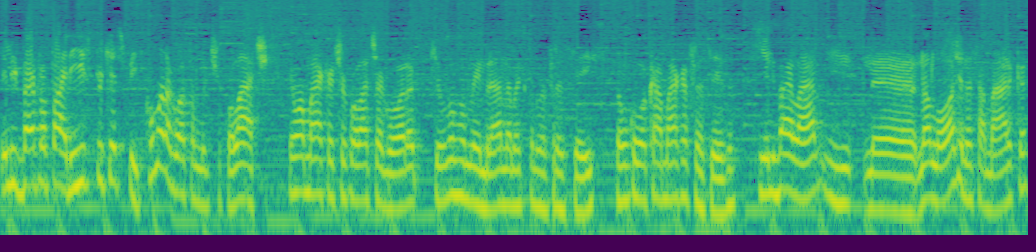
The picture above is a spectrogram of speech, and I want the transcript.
Ele vai para Paris porque, tipo, como ela gosta muito de chocolate, tem uma marca de chocolate agora, que eu não vou lembrar, ainda mais quando é francês. Então colocar a marca francesa. E ele vai lá na, na loja dessa marca,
